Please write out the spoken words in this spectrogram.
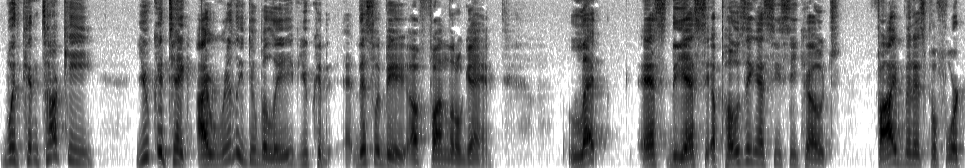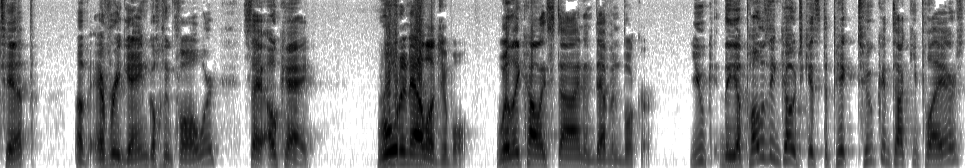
With Kentucky, you could take, I really do believe you could, this would be a fun little game. Let S, the S, opposing SEC coach, five minutes before tip of every game going forward, say, okay, ruled ineligible, Willie Cauley Stein and Devin Booker. You, the opposing coach gets to pick two Kentucky players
